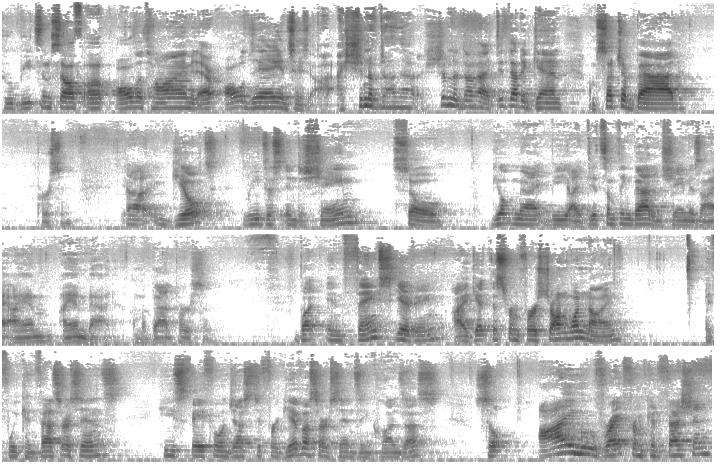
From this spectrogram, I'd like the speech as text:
who beats himself up all the time and all day and says, I shouldn't have done that. I shouldn't have done that. I did that again. I'm such a bad person. Uh, guilt leads us into shame. So guilt might be I did something bad, and shame is I, I am I am bad. I'm a bad person. But in thanksgiving, I get this from 1 John 1 9. If we confess our sins, he's faithful and just to forgive us our sins and cleanse us. So I move right from confession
